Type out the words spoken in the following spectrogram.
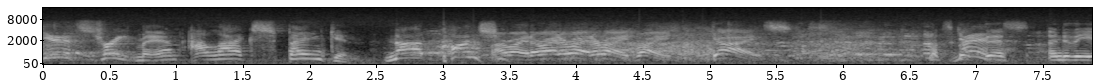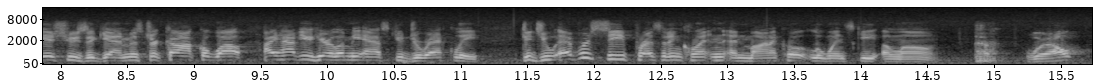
Get it straight, man. I like spanking, not punching. All right, all right, all right, all right, right. Guys, let's get Man. this into the issues again. Mr. Cockell, while I have you here, let me ask you directly. Did you ever see President Clinton and Monica Lewinsky alone? Well,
